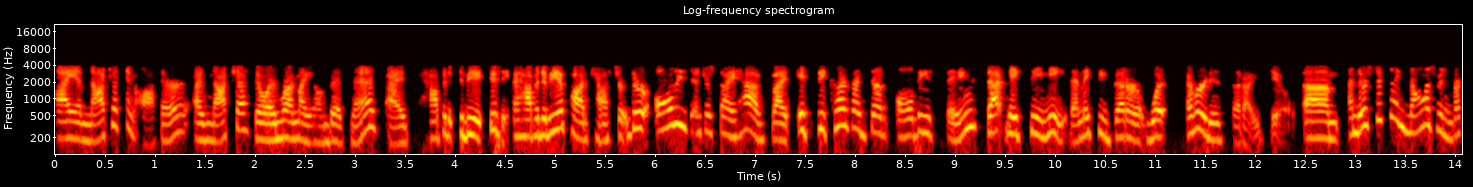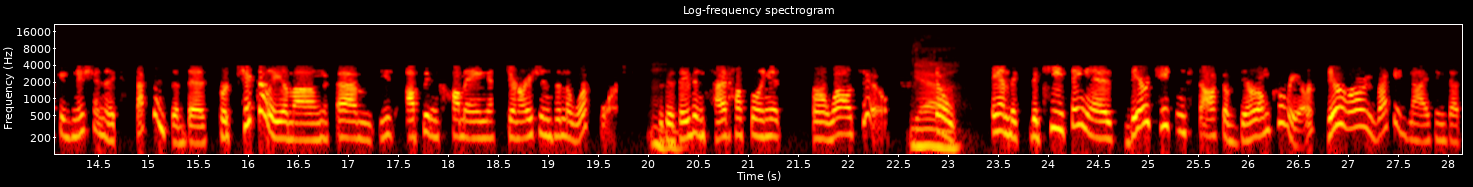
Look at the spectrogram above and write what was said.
I am not just an author. I'm not just, though I run my own business. I happen to be, excuse me, I happen to be a podcaster. There are all these interests I have, but it's because I've done all these things that makes me me. That makes me better at whatever it is that I do. Um, and there's just an acknowledgement, recognition, and acceptance of this, particularly among um, these up and coming generations in the workforce, mm-hmm. because they've been side hustling it for a while too. Yeah. So and the, the key thing is they're taking stock of their own career. They're already recognizing that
